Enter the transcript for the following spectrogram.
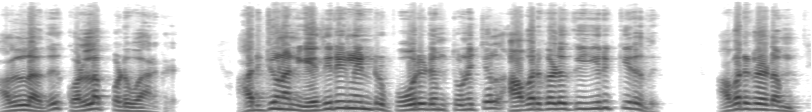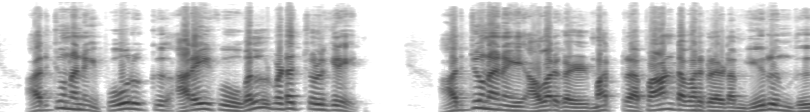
அல்லது கொல்லப்படுவார்கள். அர்ஜுனன் எதிரில் நின்று போரிடும் துணிச்சல் அவர்களுக்கு இருக்கிறது. அவர்களிடம் அர்ஜுனனை போருக்கு அறைகூவல் விடச் சொல்கிறேன். அர்ஜுனனை அவர்கள் மற்ற பாண்டவர்களிடம் இருந்து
